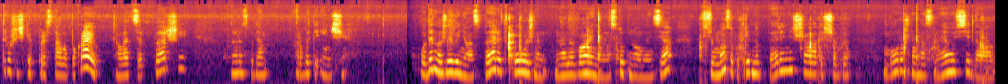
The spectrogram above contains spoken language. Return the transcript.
Трошечки пристала по краю, але це перший. Зараз будемо робити інші. Один важливий нюанс. Перед кожним наливанням наступного млинця всю масу потрібно перемішати, щоб борошно у нас не осідало.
